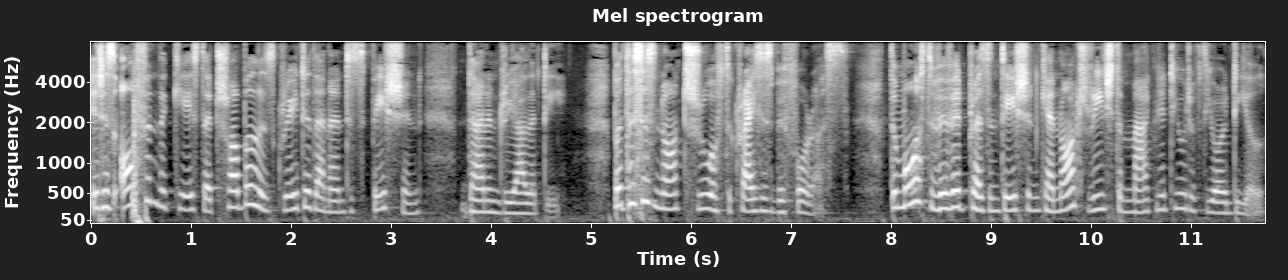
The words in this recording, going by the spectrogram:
It is often the case that trouble is greater than anticipation than in reality. But this is not true of the crisis before us. The most vivid presentation cannot reach the magnitude of the ordeal.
